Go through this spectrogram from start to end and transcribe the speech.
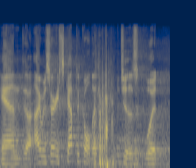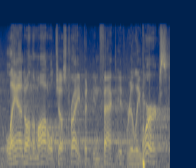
And uh, I was very skeptical that images would land on the model just right, but in fact it really works.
